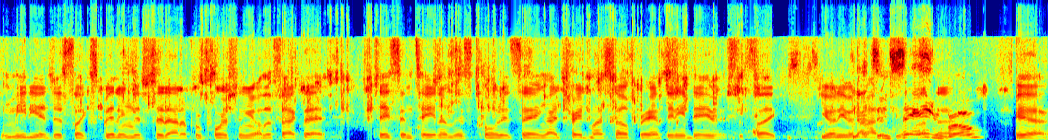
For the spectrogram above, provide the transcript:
media just like spitting this shit out of proportion. You know, the fact that Jayson Tatum is quoted saying, "I trade myself for Anthony Davis." It's like you don't even. That's insane, that. bro. Yeah,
